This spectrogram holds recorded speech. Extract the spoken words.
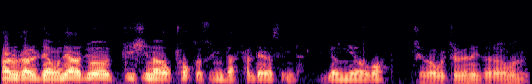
관살대원이 아주 귀신하고 좋겠습니다. 잘 되겠습니다. 영리하고 제가 볼 적에는 이 사람은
